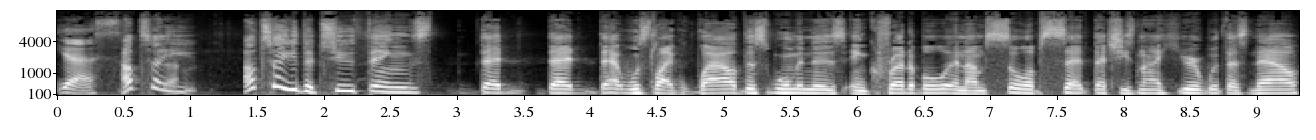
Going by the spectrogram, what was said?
yes. I'll tell you. I'll tell you the two things that that that was like, wow, this woman is incredible, and I'm so upset that she's not here with us now.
